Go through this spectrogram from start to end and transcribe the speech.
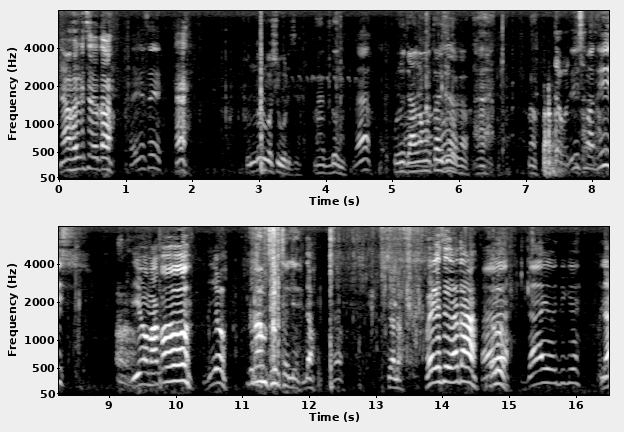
না হয়ে গেছে দাদা। হয়ে গেছে? হ্যাঁ। সুন্দর বসে পড়েছে। একদম। পুরো জায়গা মতো আছে জায়গা। দিস মা দিস। দিও মাগো দিও। গ্রাম চল চলে দাও। চলো। হয়ে গেছে দাদা। চলো। যাই ওইদিকে। যা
